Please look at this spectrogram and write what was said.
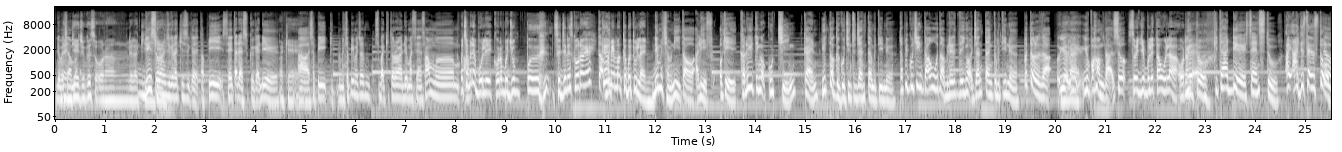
Dia Dan macam dia juga seorang lelaki Dia gay. seorang juga lelaki suka Tapi saya tak ada suka kat dia. Okay. uh, Tapi Tapi macam Sebab kita orang ada masa yang sama Macam mana boleh korang berjumpa Sejenis korang eh? Tak, Ke men- memang kebetulan? Dia macam ni tau Alif. Okay Kalau you tengok kucing Kan? You tahu ke kucing tu jantan betina? Tapi kucing tahu tau Bila dia tengok jantan ke betina. Betul tak? You, Yalah. you, you faham tak? So So you boleh tahulah Orang you, tu. Kita ada sense tu. I ada sense tu, Tu,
